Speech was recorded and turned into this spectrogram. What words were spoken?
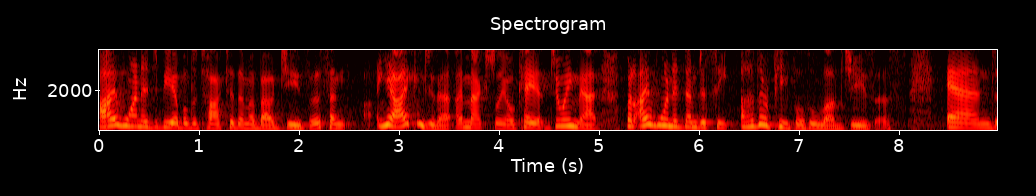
I wanted to be able to talk to them about Jesus and yeah, I can do that. I'm actually okay at doing that. But I wanted them to see other people who love Jesus. And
